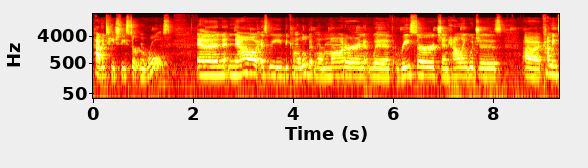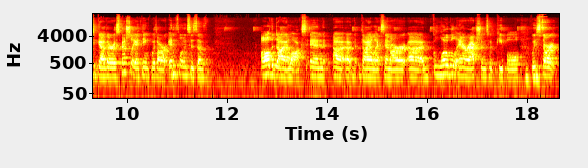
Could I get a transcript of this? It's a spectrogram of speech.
how to teach these certain rules. And now, as we become a little bit more modern with research and how languages uh, coming together, especially I think with our influences of all the dialects and uh, uh, dialects and our uh, global interactions with people, we start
